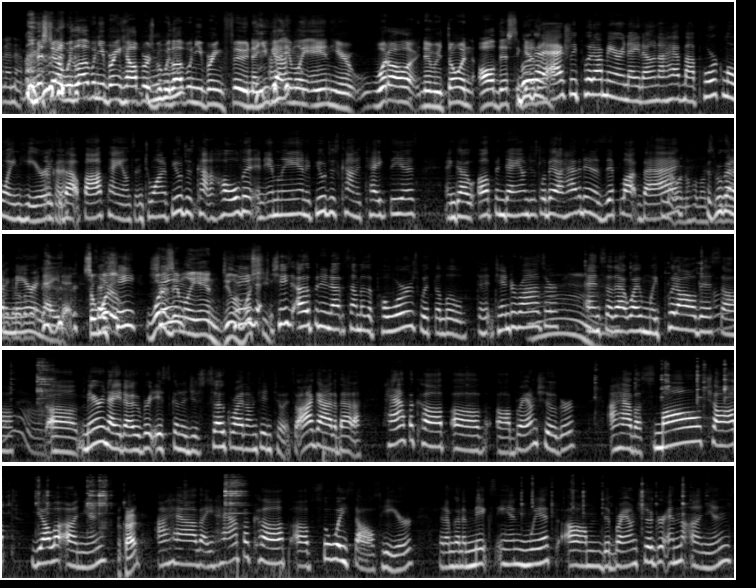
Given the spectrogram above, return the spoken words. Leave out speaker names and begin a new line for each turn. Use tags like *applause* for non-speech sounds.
no, no, no.
Miss Joe, we *laughs* love when you bring helpers, but we
Mm-hmm.
love when you bring food. Now you got Emily Ann here. What all? Now we're throwing all this together.
We're going to actually put our marinade on. I have my pork loin here. It's about five pounds. And Tawana, if you'll just kind of hold it, and Emily Ann, if you'll just kind of take this and go up and down just a little bit. I have it in a Ziploc bag
wanna hold on
because we're going to
bag a little bit.
marinate it. *laughs*
So what?
she,
what is
she-
Emily Ann doing? What's
She's,
she?
she's opening up some of the pores with the little t- tenderizer, and
Mm.
so that way when we put all this uh,
Oh.
Uh, marinade over it, it's going to just soak right on into it. So I got about a half a cup of uh, brown sugar. I have a small chopped yellow onion.
Okay.
I have a half a cup of soy sauce here that I'm going to mix in with um, the brown sugar and the onions.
